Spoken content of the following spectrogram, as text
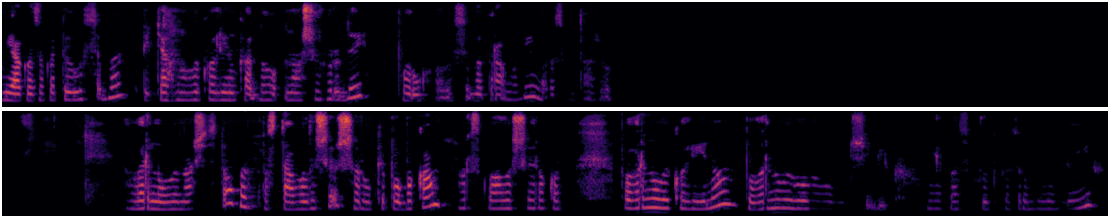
М'яко закотили себе, підтягнули колінка до наших грудей, порухали себе право-ліво, розвантажили. Вернули наші стопи, поставили ширше, руки по бокам, розклали широко, повернули коліно, повернули голову в інший бік. М'яка скрутка зробили вдих.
